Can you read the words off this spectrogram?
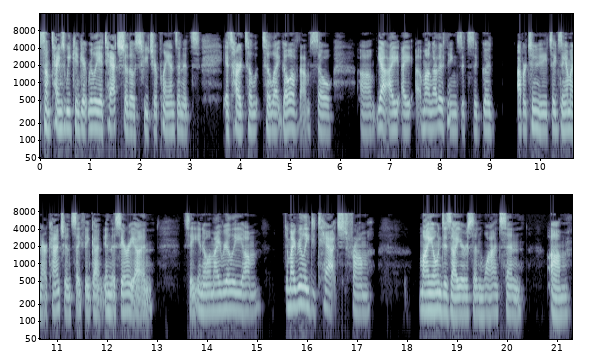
sometimes we can get really attached to those future plans, and it's it's hard to to let go of them. So, um, yeah, I, I among other things, it's a good opportunity to examine our conscience. I think on, in this area and say, you know, am I really um, am I really detached from my own desires and wants and um,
